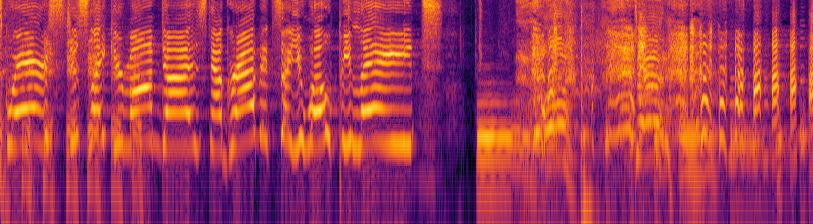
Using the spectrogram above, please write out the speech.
squares, just like your mom does. Now grab it so you won't be late. Oh, what are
